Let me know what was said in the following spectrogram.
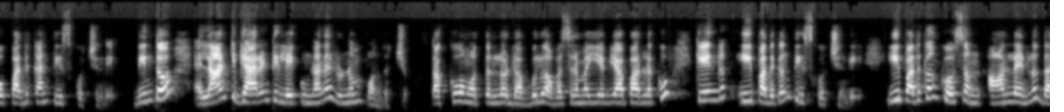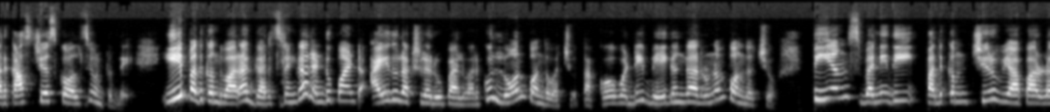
ఓ పథకాన్ని తీసుకొచ్చింది. దీంతో ఎలాంటి గ్యారంటీ లేకుండానే రుణం పొందొచ్చు. తక్కువ మొత్తంలో డబ్బులు అవసరమయ్యే వ్యాపారులకు కేంద్రం ఈ పథకం తీసుకొచ్చింది. ఈ పథకం కోసం ఆన్లైన్లో దరఖాస్తు చేసుకోవాల్సి ఉంటుంది. ఈ పథకం ద్వారా గరిష్టంగా రెండు పాయింట్ ఐదు లక్షల రూపాయల వరకు లోన్ పొందవచ్చు. తక్కువ వడ్డీ వేగంగా రుణం పొందొచ్చు. పిఎం స్వనిధి పథకం చిరు వ్యాపారుల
